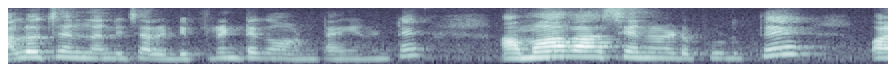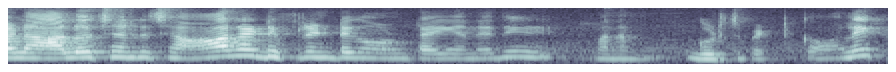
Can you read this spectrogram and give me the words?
ఆలోచనలు చాలా డిఫరెంట్గా ఉంటాయి. అంటే అమావాస్య నాడు పుడితే వాళ్ళ ఆలోచనలు చాలా డిఫరెంట్గా ఉంటాయి అనేది మనం గుర్తుపెట్టుకోవాలి.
